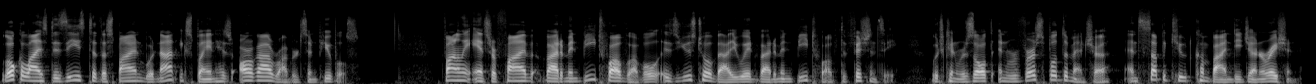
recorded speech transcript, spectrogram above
Localized disease to the spine would not explain his Argyll Robertson pupils. Finally, answer 5 vitamin B12 level is used to evaluate vitamin B12 deficiency, which can result in reversible dementia and subacute combined degeneration,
